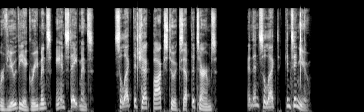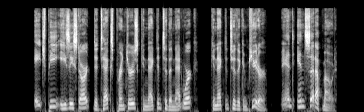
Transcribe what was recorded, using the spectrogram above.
Review the agreements and statements. Select the checkbox to accept the terms, and then select Continue. HP Easy Start detects printers connected to the network, connected to the computer, and in setup mode.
